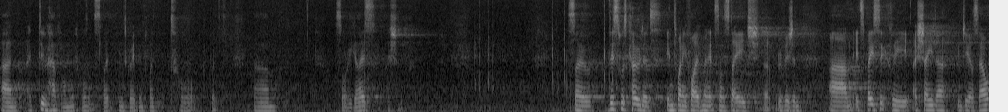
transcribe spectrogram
and I do have one which wasn't slightly integrated into my talk, but um, sorry guys, I should. So this was coded in 25 minutes on stage at Revision. Um, it's basically a shader in GLSL.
